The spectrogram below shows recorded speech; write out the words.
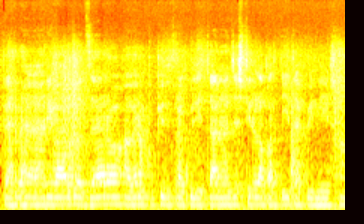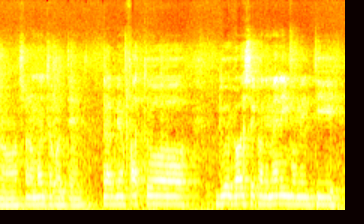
per arrivare al 2-0, avere un po' più di tranquillità nel gestire la partita e quindi sono, sono molto contento. Abbiamo fatto due gol secondo me nei momenti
